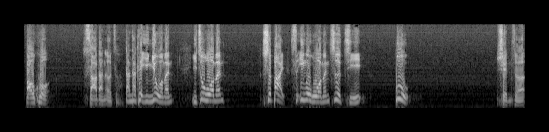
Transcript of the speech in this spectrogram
包括撒旦二者，但他可以引诱我们，以致我们。失败是因为我们自己不选择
